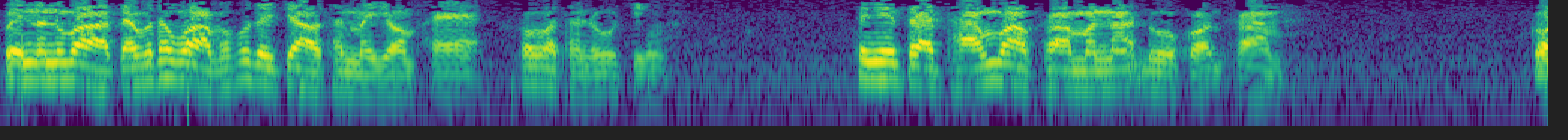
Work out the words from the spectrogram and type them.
เป็นนั้นว่า แต่ว่าถ้าว่าพระพุทธเจ้าท่านไม่ยอมแพ้ เพราะว่าท่านรู้จริงท่านยังตรัสถามว่าพรามณะดูก่อนพรามก็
